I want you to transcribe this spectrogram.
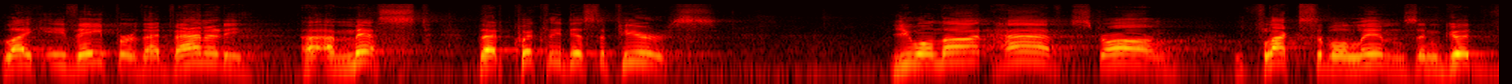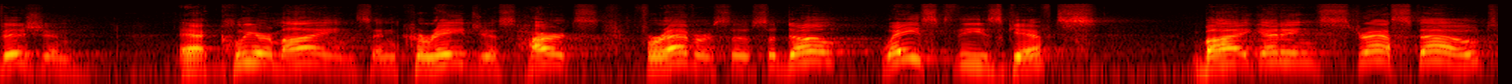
like a vapor, that vanity, a, mist that quickly disappears. You will not have strong, flexible limbs and good vision, uh, clear minds and courageous hearts forever. So, so don't waste these gifts by getting stressed out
